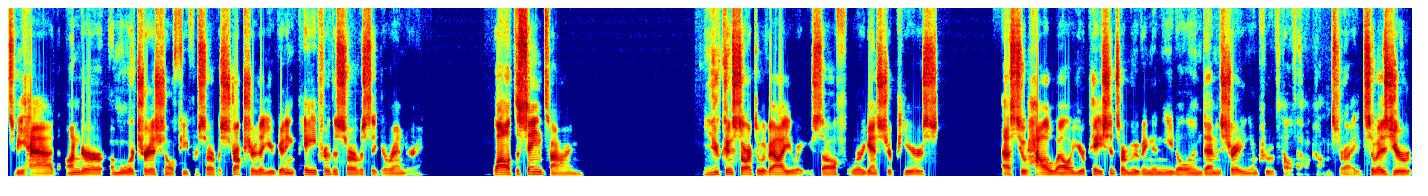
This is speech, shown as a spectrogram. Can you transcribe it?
to be had under a more traditional fee for service structure that you're getting paid for the service that you're rendering. While at the same time, you can start to evaluate yourself or against your peers as to how well your patients are moving the needle and demonstrating improved health outcomes, right? So as you're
